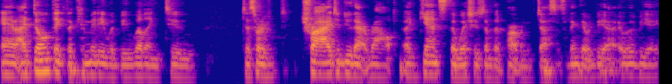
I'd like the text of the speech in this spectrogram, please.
And I don't think the committee would be willing to to sort of try to do that route against the wishes of the Department of Justice. I think there would be a it would be a,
